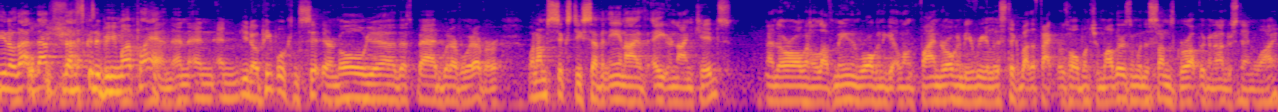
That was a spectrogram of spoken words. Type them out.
you know, that, that that's going to be my plan. And, and, and, you know, people can sit there and go, oh, yeah, that's bad, whatever, whatever. When I'm 60, 70, and I have eight or nine kids, and they're all going to love me, and we're all going to get along fine, they're all going to be realistic about the fact there's a whole bunch of mothers, and when the sons grow up, they're going to understand why.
